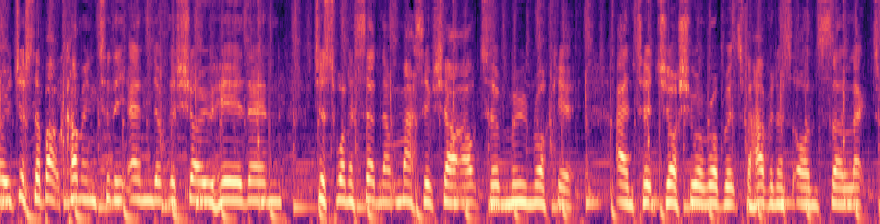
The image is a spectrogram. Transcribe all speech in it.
Episode just about coming to the end of the show here, then just want to send a massive shout out to Moon Rocket and to Joshua Roberts for having us on Select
